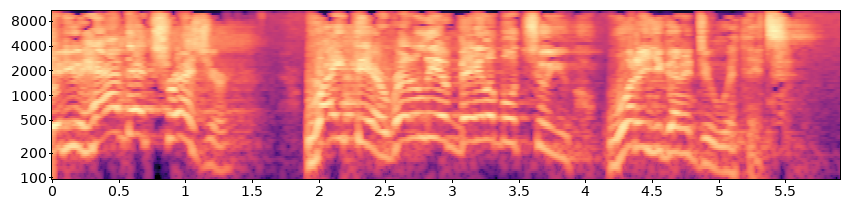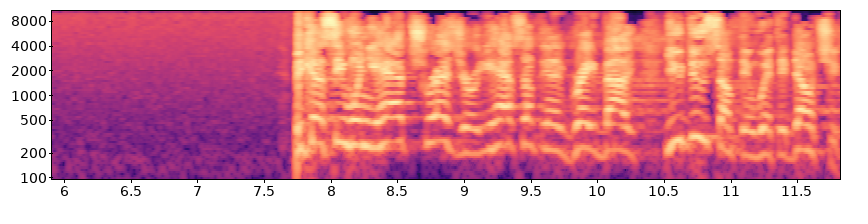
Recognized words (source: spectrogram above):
If you have that treasure right there, readily available to you, what are you going to do with it? Because see, when you have treasure or you have something of great value, you do something with it, don't you?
